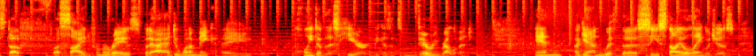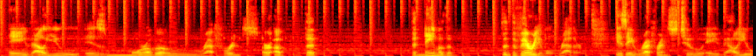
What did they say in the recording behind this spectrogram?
stuff aside from arrays, but I, I do want to make a point of this here because it's very relevant. In, again, with the C-style languages, a value is more of a reference, or uh, the, the name of the, the, the variable, rather, is a reference to a value,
